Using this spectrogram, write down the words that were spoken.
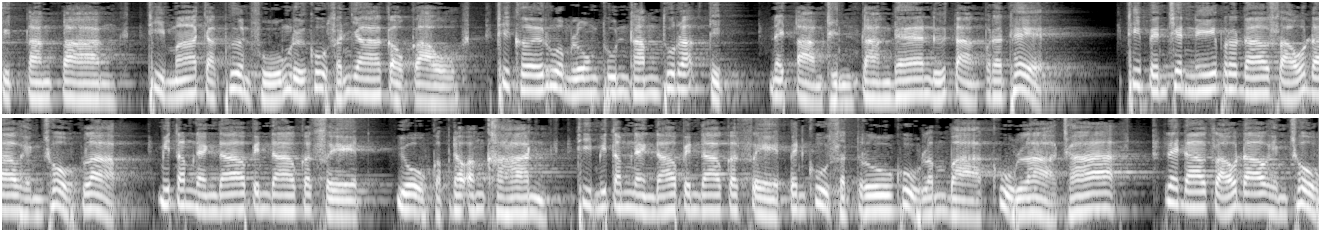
กิจต่างๆ ที่มาจากเพื่อนฝูงหรือคู่สัญญาเก่าๆ ที่เคยร่วมลงทุนทำธุรกิจ ในต่างถิ่นต่างแดนหรือต่างประเทศ ที่เป็นเช่นนี้เพราะดาวเสาดาวแห่งโชคลาภมีตำแหน่งดาวเป็นดาวเกษตร โยกกับดาวอังคาร ที่มีตำแหน่งดาวเป็นดาวเกษตร เป็นคู่ศัตรู คู่ลำบาก คู่ล่าช้า และดาวเสาดาวแห่งโชค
